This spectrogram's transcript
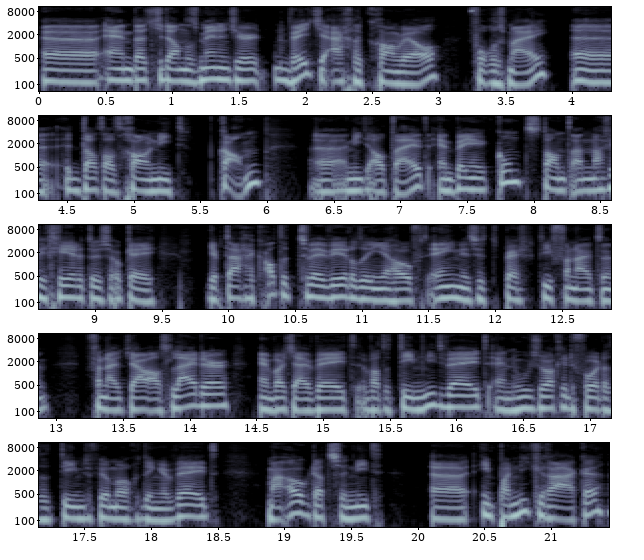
Eh, en dat je dan als manager, weet je eigenlijk gewoon wel, volgens mij, eh, dat dat gewoon niet kan. Eh, niet altijd. En ben je constant aan navigeren tussen, oké, je hebt eigenlijk altijd twee werelden in je hoofd. Eén is het perspectief vanuit, een, vanuit jou als leider en wat jij weet, wat het team niet weet. En hoe zorg je ervoor dat het team zoveel mogelijk dingen weet. Maar ook dat ze niet eh, in paniek raken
